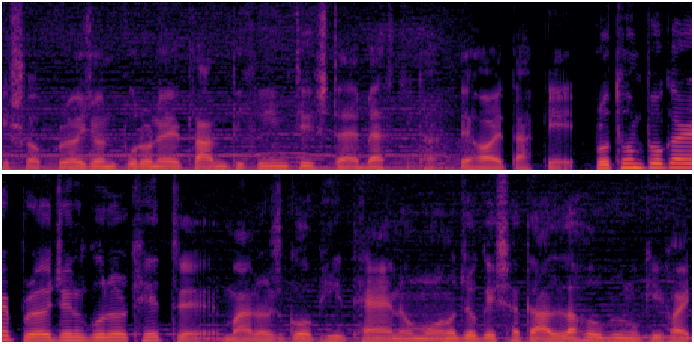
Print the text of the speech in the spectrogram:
এসব প্রয়োজন পূরণের ক্লান্তিহীন চেষ্টায় ব্যস্ত থাকতে হয় তাকে। প্রথম প্রকারের প্রয়োজনগুলোর ক্ষেত্রে মানুষ গভীর ধ্যান ও মনোযোগের সাথে আল্লাহ অভিমুখী হয়।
